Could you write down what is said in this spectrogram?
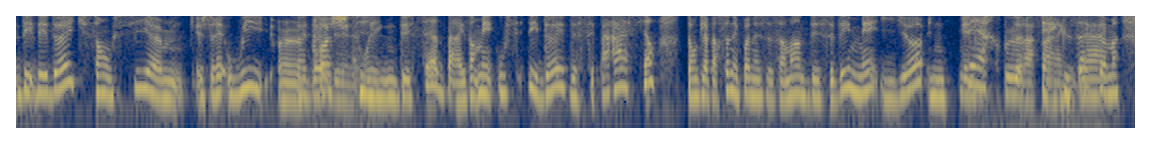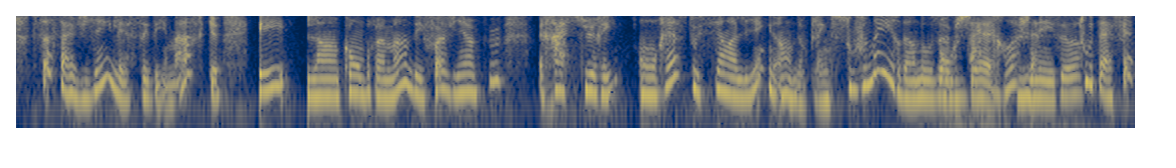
des, des deuils qui sont aussi, euh, je dirais, oui, un, proche de- qui oui. décède, par exemple, mais aussi des deuils de séparation. Donc, la personne n'est pas nécessairement décédée, mais il y a une Il y a une perte. coupure à faire, Exactement. Ça, ça vient laisser des marques et l'encombrement, des fois, vient un peu rassurer. On reste aussi en lien. On a plein de souvenirs dans nos On objets. s'accroche à ça. Tout à fait.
